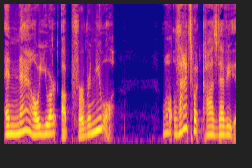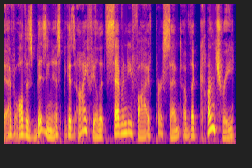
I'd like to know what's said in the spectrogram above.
And now you are up for renewal. Well, that's what caused every, all this busyness because I feel that 75% of the country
